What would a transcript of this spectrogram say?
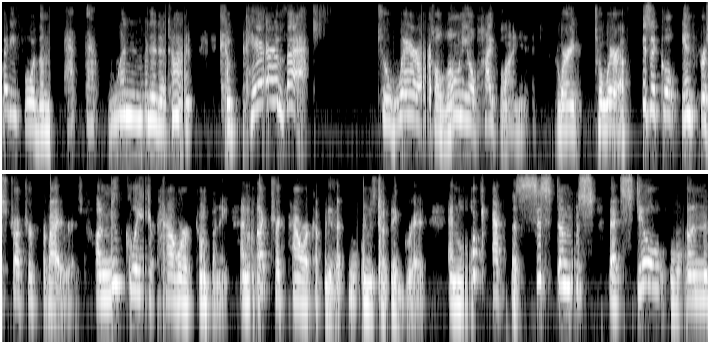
ready for them at that one minute at a time. Compare that to where a colonial pipeline is, where to where a physical infrastructure provider is, a nuclear power company, an electric power company that runs the big grid, and look at the systems that still run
